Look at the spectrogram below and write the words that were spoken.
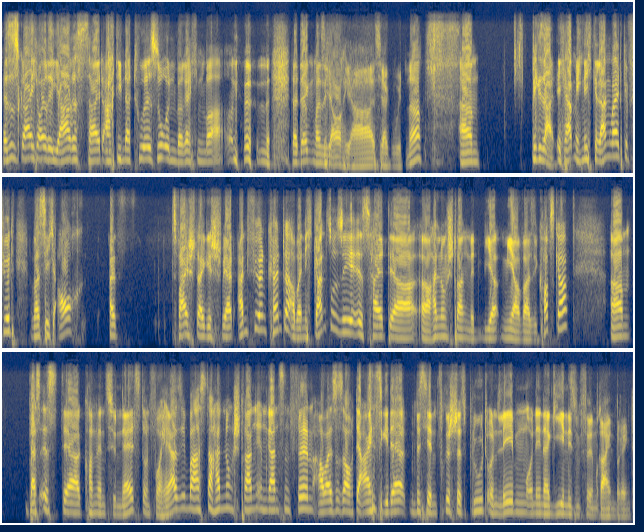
es ist gleich eure Jahreszeit, ach, die Natur ist so unberechenbar. Und da denkt man sich auch, ja, ist ja gut, ne? Ähm, wie gesagt, ich habe mich nicht gelangweilt gefühlt, was ich auch als zweischneidiges Schwert anführen könnte, aber nicht ganz so sehe, ist halt der äh, Handlungsstrang mit Mia Wasikowska. Ähm, das ist der konventionellste und vorhersehbarste Handlungsstrang im ganzen Film, aber es ist auch der einzige, der ein bisschen frisches Blut und Leben und Energie in diesen Film reinbringt.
